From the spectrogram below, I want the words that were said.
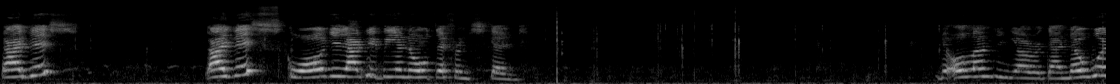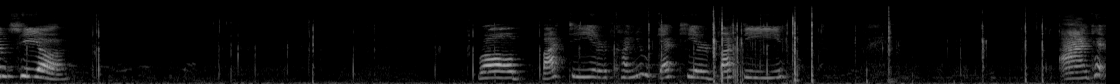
Like this, like this squad is actually being all different skins. All landing again. No one's here. Rob, Batty, can you get here, Buddy? And can,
